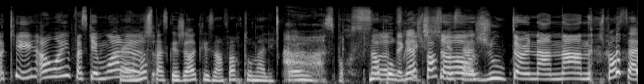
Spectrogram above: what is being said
OK. Ah ouais, parce que moi, Ben, là, moi, c'est parce que j'ai hâte que les enfants retournent à l'école. ah, c'est pour ça. Non, pour vrai, je pense que ça joue. T'as un anane. Je pense que ça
